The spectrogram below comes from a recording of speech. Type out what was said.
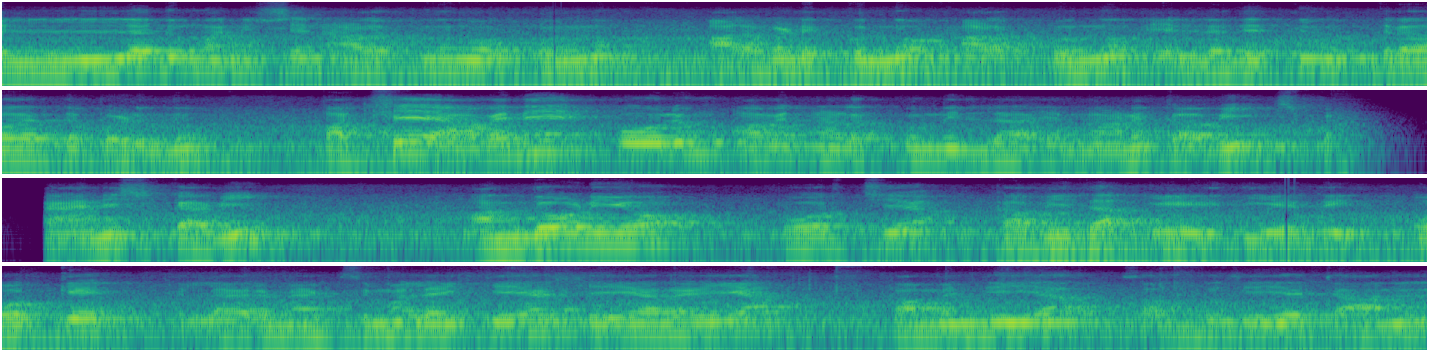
എല്ലതും മനുഷ്യൻ അളന്നു നോക്കുന്നു അളവെടുക്കുന്നു അളക്കുന്നു എല്ലാത്തിനും ഉത്തരവാദിത്തപ്പെടുന്നു. പക്ഷേ അവനെ പോലും അവൻ അളക്കുന്നില്ല എന്നാണ് കവി സ്പാനിഷ് കവി അന്തോണിയോ പോർച്ചിയ കവിത എഴുതിയത്. ഓക്കെ എല്ലാവരും മാക്സിമം ലൈക്ക് ചെയ്യുക ഷെയർ ചെയ്യുക കമന്റ് ചെയ്യുക സബ് ചെയ്യുക channel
